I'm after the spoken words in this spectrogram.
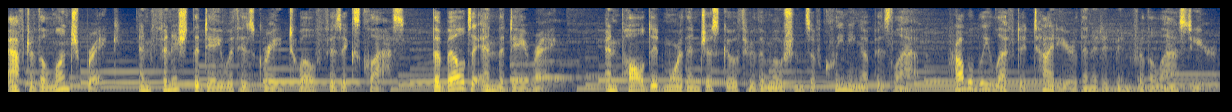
After the lunch break, and finished the day with his grade 12 physics class. The bell to end the day rang, and Paul did more than just go through the motions of cleaning up his lab, probably left it tidier than it had been for the last year.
